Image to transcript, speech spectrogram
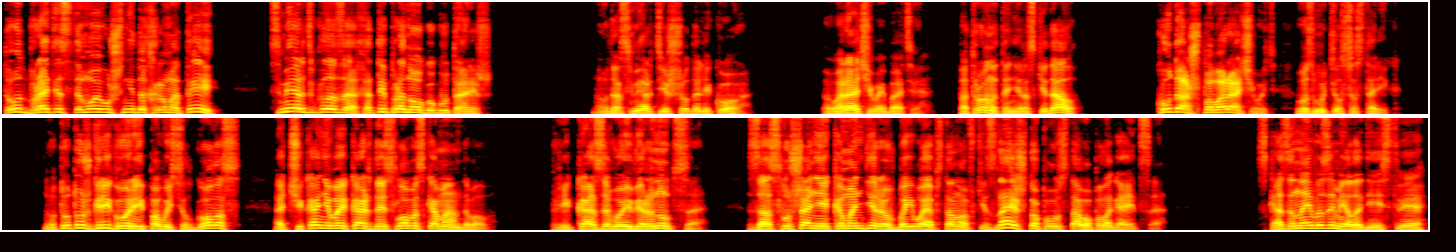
Тут, братец ты мой, уж не до хромоты. Смерть в глазах, а ты про ногу гутаришь. Ну, до смерти еще далеко. Поворачивай, батя. Патрона-то не раскидал? Куда ж поворачивать? Возмутился старик. Но тут уж Григорий повысил голос, отчеканивая каждое слово, скомандовал. «Приказываю вернуться! За ослушание командира в боевой обстановке знаешь, что по уставу полагается?» Сказанное возымело действие.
